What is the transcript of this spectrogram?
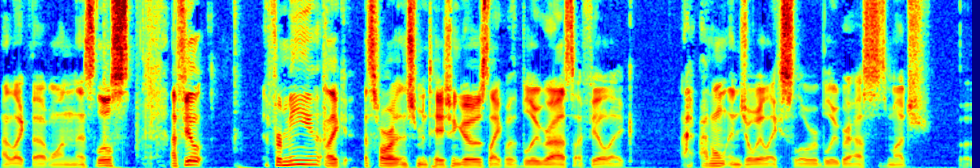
I like that one. It's a little. I feel, for me, like as far as instrumentation goes, like with bluegrass, I feel like I, I don't enjoy like slower bluegrass as much. But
